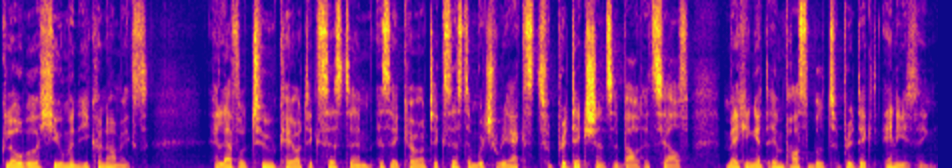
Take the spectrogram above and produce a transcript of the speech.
global human economics. A level 2 chaotic system is a chaotic system which reacts to predictions about itself, making it impossible to predict anything.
